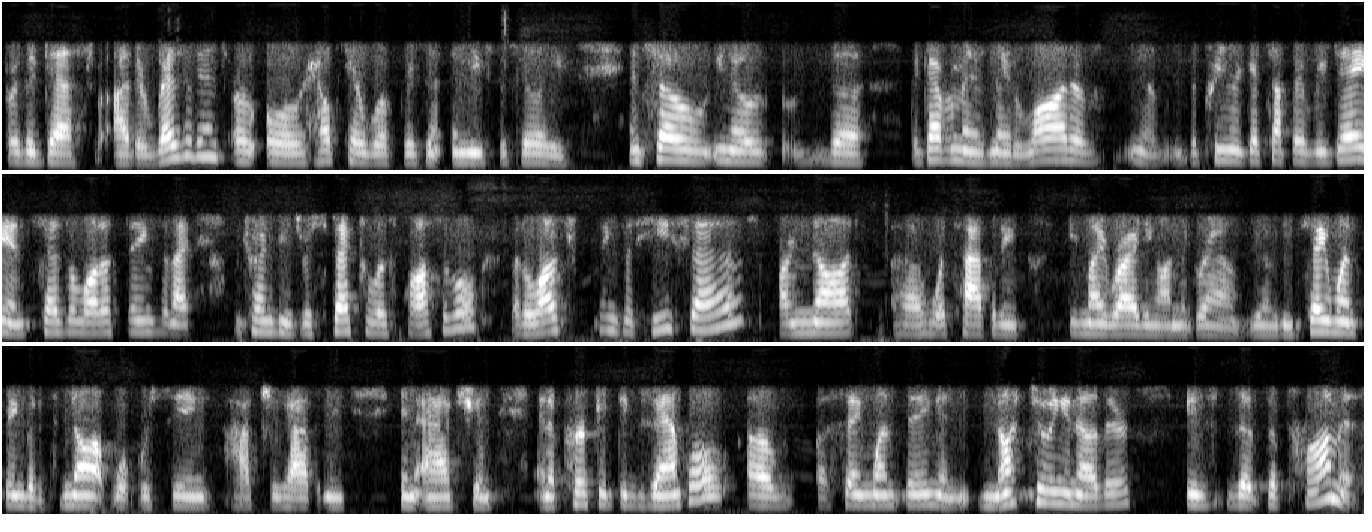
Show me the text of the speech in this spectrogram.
further deaths for either residents or, or healthcare workers in, in these facilities. And so, you know, the the government has made a lot of, you know, the premier gets up every day and says a lot of things, and I, I'm trying to be as respectful as possible. But a lot of things that he says are not uh, what's happening in my riding on the ground. You know, you can say one thing, but it's not what we're seeing actually happening in action. And a perfect example of uh, saying one thing and not doing another is the, the promise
